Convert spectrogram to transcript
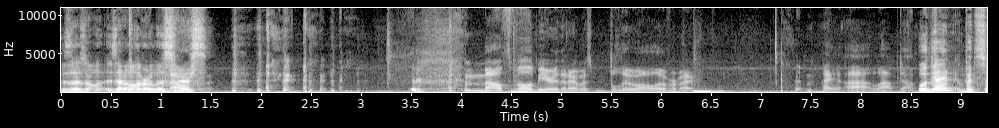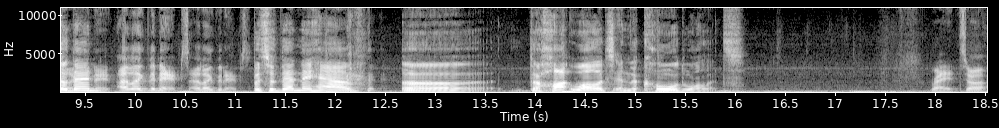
is, that all, is that all of our listeners? Mouthful of beer that I almost blew all over my my uh, laptop. Well, then, but so I like then, name- I like the names. I like the names. But so then they have uh, the hot wallets and the cold wallets. Right. So,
